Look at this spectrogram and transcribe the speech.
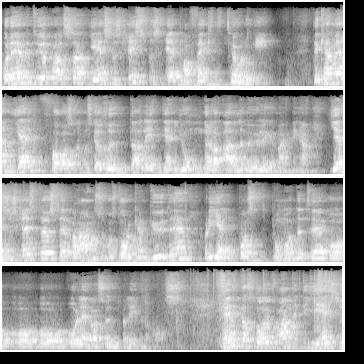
Og Det betyr altså at Jesus Kristus er perfekt teologi. Det kan være en hjelp for oss når vi skal rydde litt i en jungel av alle mulige meninger. Jesus Kristus, se på han, så forstår du hvem Gud er, og det hjelper oss på en måte til å, å, å, å leve sunt med livene våre. Peter står jo fram etter Jesu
